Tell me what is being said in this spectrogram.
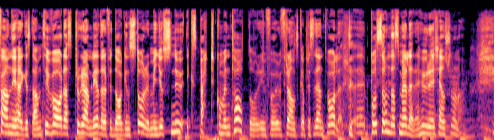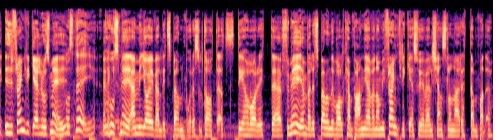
Fanny Härgestam, till vardags programledare för Dagens Story men just nu expertkommentator inför franska presidentvalet. Eh, på söndag smäller det, hur är känslorna? I Frankrike eller hos mig? Hos dig? Hos mig, ja, men jag är väldigt spänd på resultatet. Det har varit eh, för mig en väldigt spännande valkampanj även om i Frankrike så är väl känslorna rätt dämpade.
